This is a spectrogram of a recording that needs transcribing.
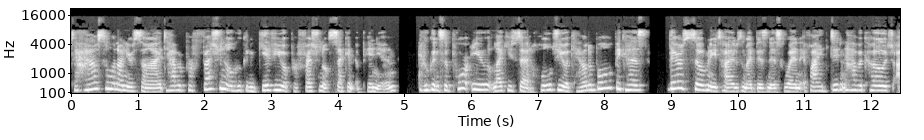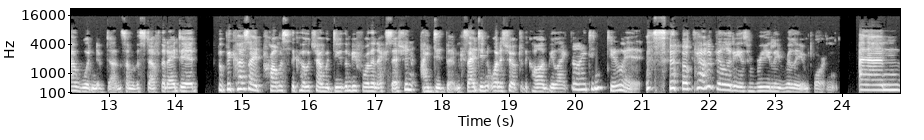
to have someone on your side, to have a professional who can give you a professional second opinion, who can support you, like you said, hold you accountable, because there's so many times in my business when if I didn't have a coach, I wouldn't have done some of the stuff that I did. But because I had promised the coach I would do them before the next session, I did them because I didn't want to show up to the call and be like, no, I didn't do it. So accountability is really, really important. And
